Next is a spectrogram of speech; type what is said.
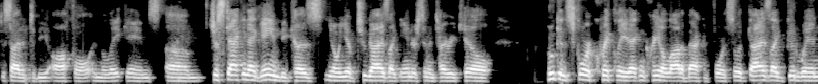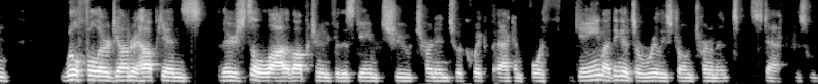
decided to be awful in the late games. Um, just stacking that game because you know when you have two guys like Anderson and Tyreek Hill who can score quickly, that can create a lot of back and forth. So with guys like Goodwin, Will Fuller, DeAndre Hopkins, there's just a lot of opportunity for this game to turn into a quick back and forth game. I think it's a really strong tournament stack this week.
